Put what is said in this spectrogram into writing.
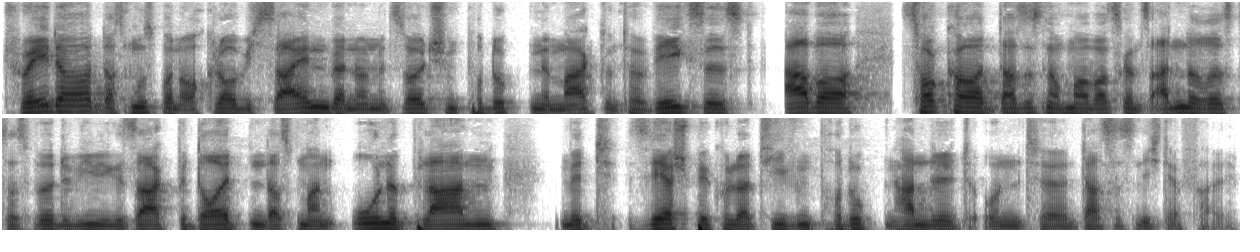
Trader. Das muss man auch, glaube ich, sein, wenn man mit solchen Produkten im Markt unterwegs ist. Aber Zocker, das ist nochmal was ganz anderes. Das würde, wie gesagt, bedeuten, dass man ohne Plan mit sehr spekulativen Produkten handelt und äh, das ist nicht der Fall.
